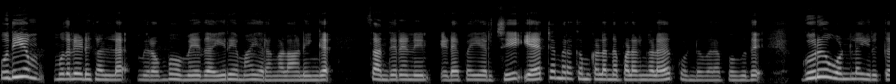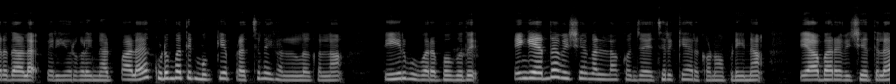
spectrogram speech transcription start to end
புதிய முதலீடுகளில் ரொம்பவுமே தைரியமாக இறங்கலாம் நீங்கள் சந்திரனின் இடப்பெயர்ச்சி ஏற்றமிறக்கம் கலந்த பலன்களை கொண்டு வரப்போகுது குரு ஒன்றில் இருக்கிறதால பெரியோர்களின் நட்பால் குடும்பத்தின் முக்கிய பிரச்சனைகளுக்கெல்லாம் தீர்வு வரப்போகுது இங்கே எந்த விஷயங்கள்லாம் கொஞ்சம் எச்சரிக்கையாக இருக்கணும் அப்படின்னா வியாபார விஷயத்தில்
